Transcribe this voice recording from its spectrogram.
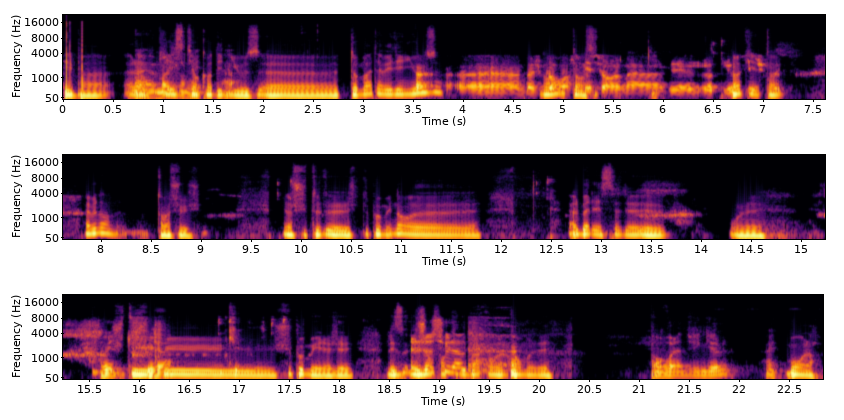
Eh ben, alors, Euh, qui est-ce qui a encore des ah. news? Euh, Thomas, t'avais des news? Euh, bah, je peux Non, attends, sur ma, des, notre news. Ok, si attends. Ah mais non, attends, je, je, non, je suis tout, euh, je suis tout paumé. Non, euh, Albades, euh, on est- Oui, je, je suis, suis je, là. suis- je suis paumé là. J'ai les, les Je enfants suis qui là. débarquent en même temps. mais- On voit la jingle Bon alors,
